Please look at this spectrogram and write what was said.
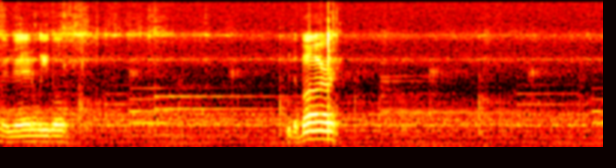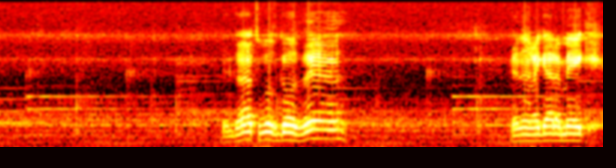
And then we will the bar. And that will go there. And then I gotta make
